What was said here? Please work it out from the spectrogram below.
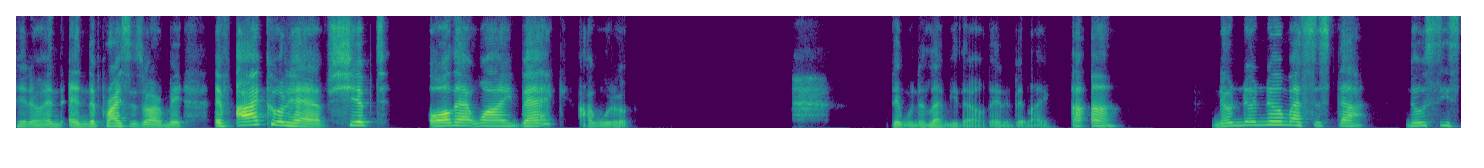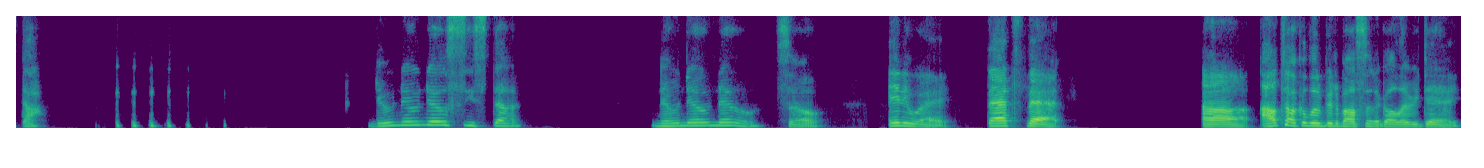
You know, and and the prices are made. If I could have shipped all that wine back, I would have. They wouldn't have let me though. They'd have been like, uh-uh. No, no, no, my sister. No, sister. No, no, no, sister. No, no, no. So anyway, that's that. Uh, I'll talk a little bit about Senegal every day.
